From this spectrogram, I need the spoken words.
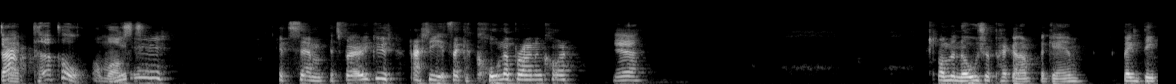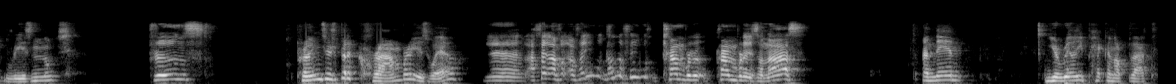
Dark purple almost. Yeah. It's um it's very good. Actually it's like a cola brown in colour. Yeah. On the nose you're picking up again big deep raisin notes. Prunes. Prunes, there's a bit of cranberry as well. Yeah. I think I think I don't know if we cranberry, cranberries on ours. And then you're really picking up that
